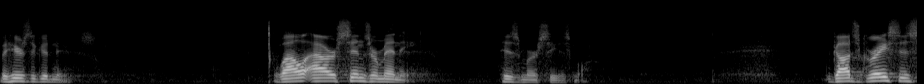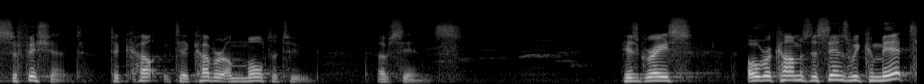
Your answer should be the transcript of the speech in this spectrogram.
But here's the good news while our sins are many, His mercy is more. God's grace is sufficient to, co- to cover a multitude of sins. His grace overcomes the sins we commit,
